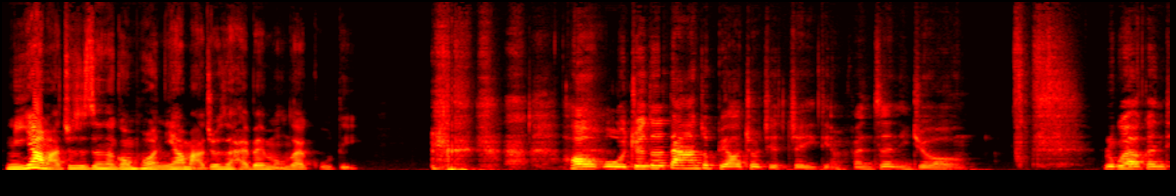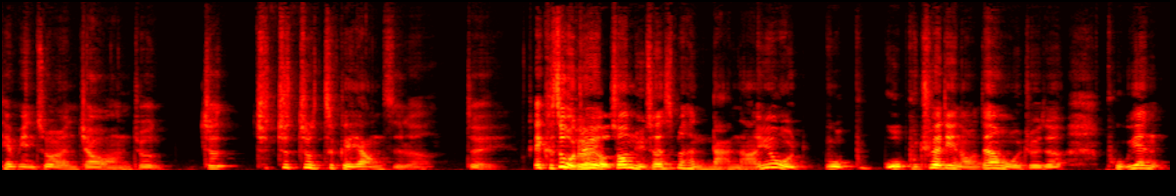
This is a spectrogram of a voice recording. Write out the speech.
你要么就是真的攻破了，你要么就是还被蒙在鼓底。好，我觉得大家都不要纠结这一点，反正你就如果要跟天秤座人交往，就就就就就这个样子了。对，哎，可是我觉得有时候女生是不是很难啊？因为我我不我不确定哦，但我觉得普遍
